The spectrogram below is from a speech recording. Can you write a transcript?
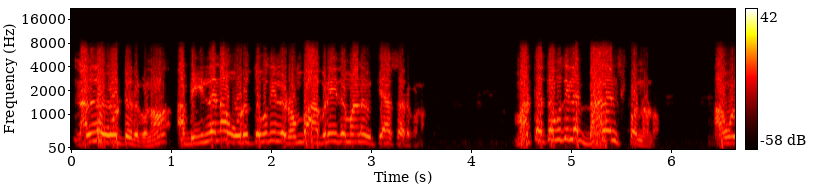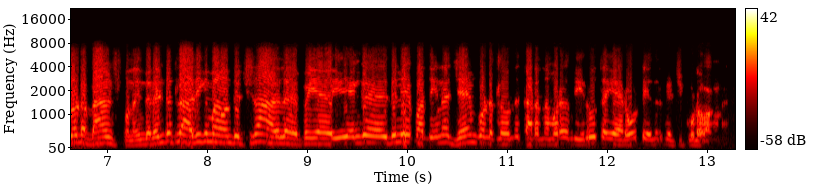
நல்ல ஓட்டு இருக்கணும். அப்படி இல்லைன்னா ஒரு தொகுதியில ரொம்ப அபரீதமான வித்தியாசம் இருக்கணும். மத்த தொகுதியில பேலன்ஸ் பண்ணணும். அவங்களோட பேலன்ஸ் பண்ணும் இந்த ரெண்டுத்துல அதிகமா வந்துச்சுன்னா அதுல இப்ப எங்க இதுலயே பாத்தீங்கன்னா ஜெயங்கொண்டத்துல வந்து கடந்த முறை வந்து இருபத்தையாயிரம் ஓட்டு எதிர்க்கட்சி கூட வாங்கினாங்க.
